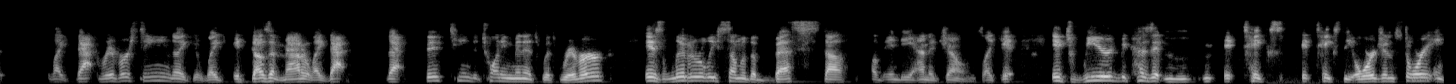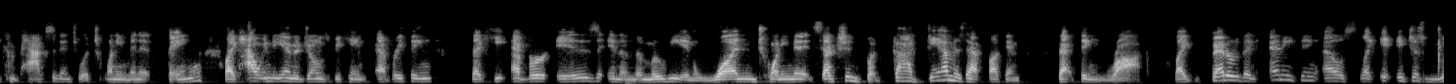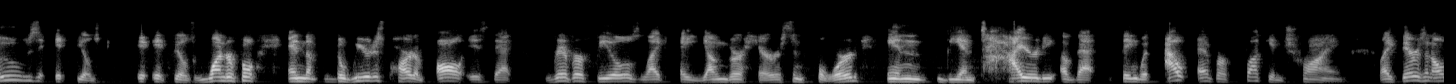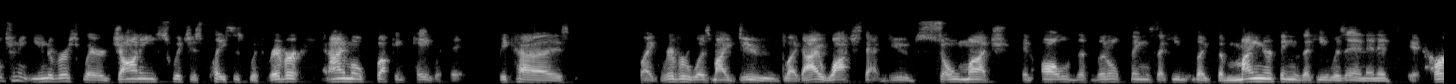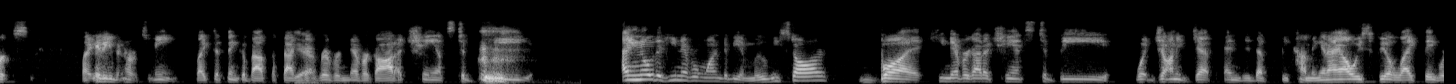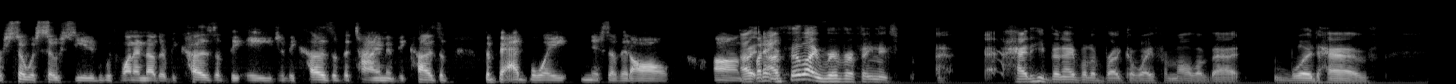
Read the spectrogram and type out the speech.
like that River scene, like like it doesn't matter. Like that that fifteen to twenty minutes with River is literally some of the best stuff of Indiana Jones. Like it it's weird because it it takes it takes the origin story and compacts it into a 20 minute thing like how indiana jones became everything that he ever is in the movie in one 20 minute section but god damn is that fucking that thing rock like better than anything else like it, it just moves it feels it, it feels wonderful and the, the weirdest part of all is that river feels like a younger harrison ford in the entirety of that thing without ever fucking trying. Like there's an alternate universe where Johnny switches places with River, and I'm oh fucking K with it because like River was my dude. Like I watched that dude so much in all of the little things that he like the minor things that he was in, and it it hurts. Like it even hurts me. Like to think about the fact Yeah. that River never got a chance to be. I know that he never wanted to be a movie star, but he never got a chance to be what Johnny Depp ended up becoming. And I always feel like they were so associated with one another because of the age and because of the time and because of the bad boyness of it all. Um, I, but I I, feel like River Phoenix, uh, had he been able to break away from all of that, would have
